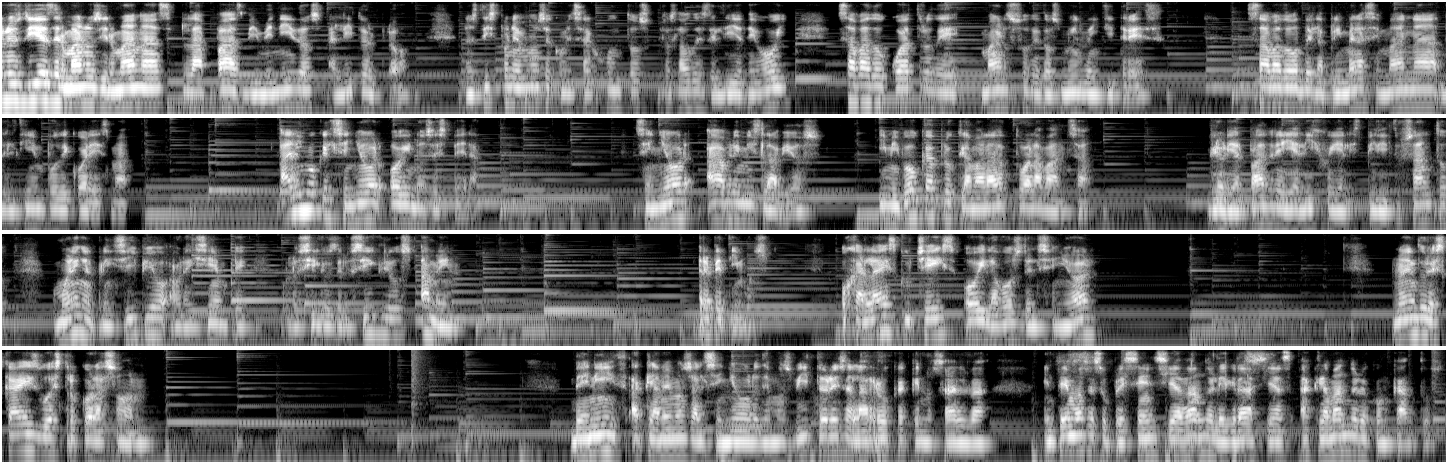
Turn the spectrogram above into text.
Buenos días hermanos y hermanas, La Paz, bienvenidos a Little Pro. Nos disponemos a comenzar juntos los laudes del día de hoy, sábado 4 de marzo de 2023, sábado de la primera semana del tiempo de Cuaresma. Ánimo que el Señor hoy nos espera. Señor, abre mis labios, y mi boca proclamará tu alabanza. Gloria al Padre y al Hijo y al Espíritu Santo, como era en el principio, ahora y siempre, por los siglos de los siglos. Amén. Repetimos. Ojalá escuchéis hoy la voz del Señor. No endurezcáis vuestro corazón. Venid, aclamemos al Señor, demos vítores a la roca que nos salva. Entremos a su presencia dándole gracias, aclamándolo con cantos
